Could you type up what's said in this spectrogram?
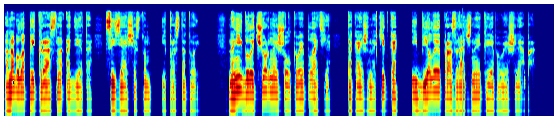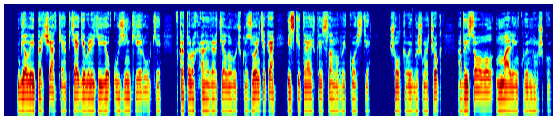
Она была прекрасно одета, с изяществом и простотой. На ней было черное шелковое платье, такая же накидка и белая прозрачная креповая шляпа. Белые перчатки обтягивали ее узенькие руки, в которых она вертела ручку зонтика из китайской слоновой кости. Шелковый башмачок обрисовывал маленькую ножку.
